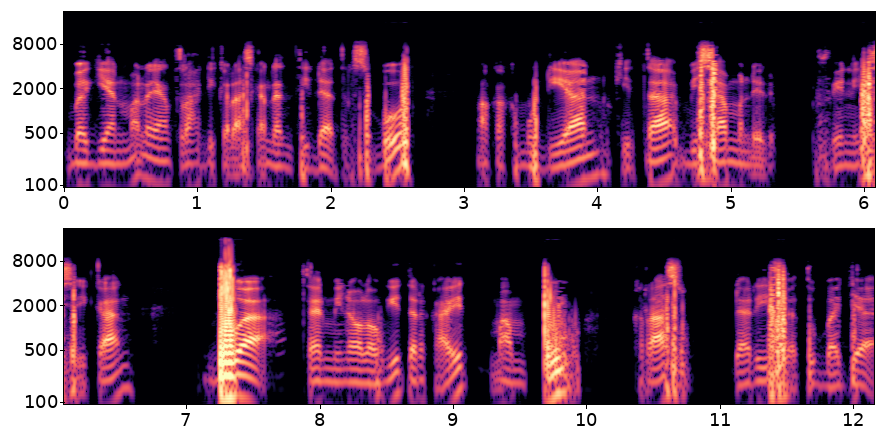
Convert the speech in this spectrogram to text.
bagian mana yang telah dikeraskan dan tidak tersebut, maka kemudian kita bisa mendefinisikan dua terminologi terkait mampu keras dari suatu baja,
